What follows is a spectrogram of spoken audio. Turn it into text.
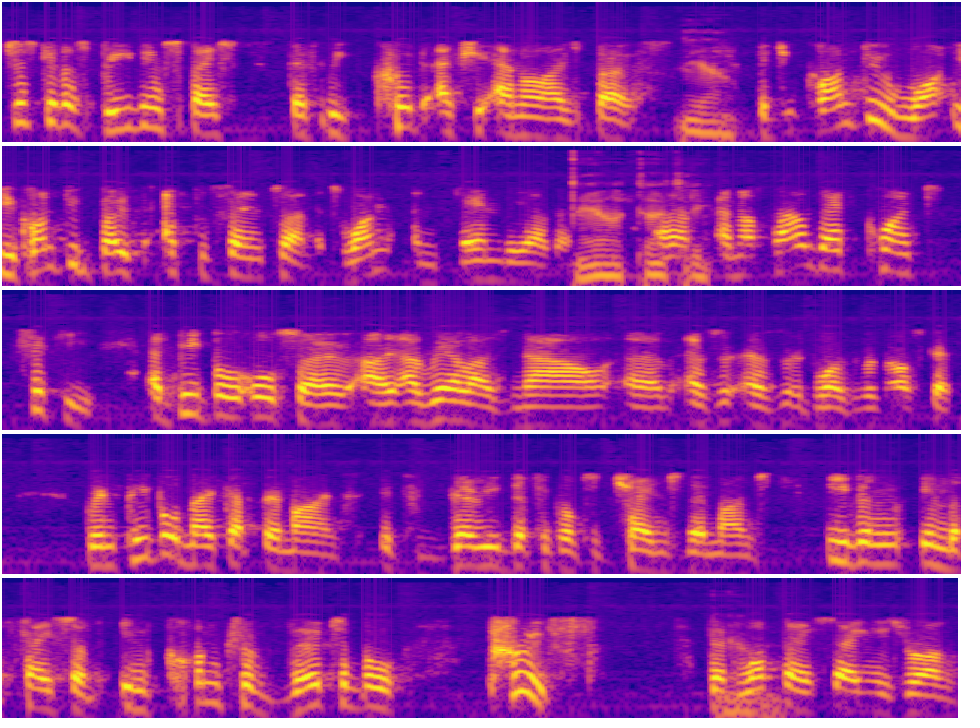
just give us breathing space that we could actually analyze both. Yeah. But you can't do one. You can't do both at the same time. It's one and then the other. Yeah, totally. Um, and I found that quite tricky. And people also, I, I realize now, uh, as as it was with Oscar, when people make up their minds, it's very difficult to change their minds, even in the face of incontrovertible proof that what they're saying is wrong.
